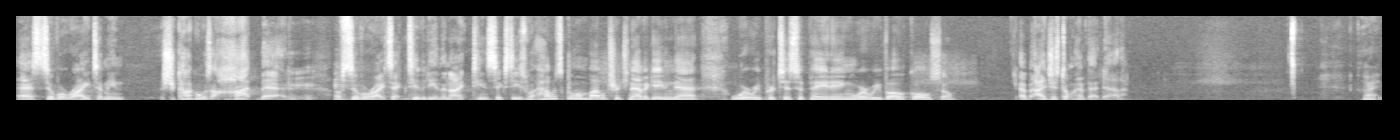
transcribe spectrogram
as civil rights. I mean. Chicago was a hotbed of civil rights activity in the 1960s. How was Glen Ellyn Bible Church navigating that? Were we participating? Were we vocal? So I I just don't have that data. All right,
